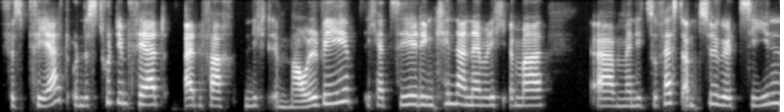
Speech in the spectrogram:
fürs Pferd und es tut dem Pferd einfach nicht im Maul weh. Ich erzähle den Kindern nämlich immer, ähm, wenn die zu fest am Zügel ziehen,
